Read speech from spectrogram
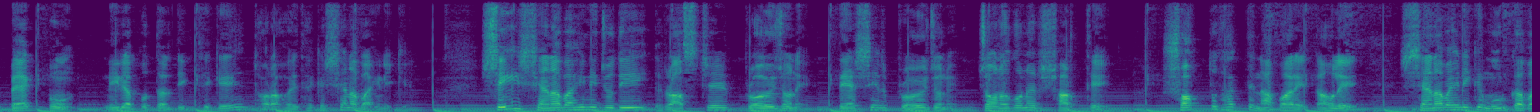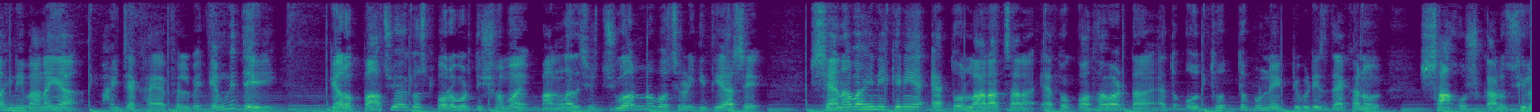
ব্যাকবোন নিরাপত্তার দিক থেকে ধরা হয়ে থাকে সেনাবাহিনীকে। সেই সেনাবাহিনী যদি রাষ্ট্রের প্রয়োজনে, দেশের প্রয়োজনে, জনগণের স্বার্থে শক্ত থাকতে না পারে, তাহলে সেনাবাহিনীকে মূর্খা বাহিনী বানাইয়া ভাইজা খায়া ফেলবে। এমনিতেই গেল পাঁচই আগস্ট পরবর্তী সময় বাংলাদেশের চুয়ান্ন বছরের ইতিহাসে সেনাবাহিনীকে নিয়ে এত লাড়াচাড়া, এত কথাবার্তা, এত অধ্যত্বপূর্ণ অ্যাক্টিভিটিস দেখানোর সাহস কারও ছিল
